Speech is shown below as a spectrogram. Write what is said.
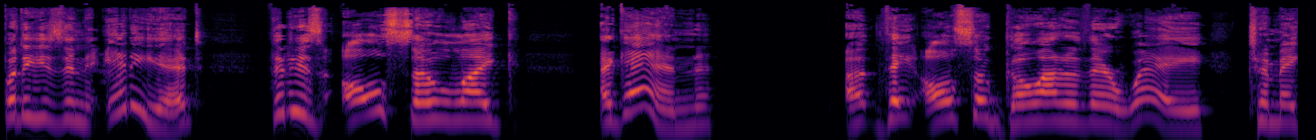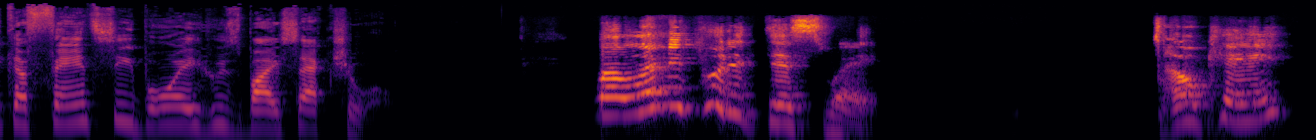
But he's an idiot that is also like, again, uh, they also go out of their way to make a fancy boy who's bisexual. Well, let me put it this way. Okay.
